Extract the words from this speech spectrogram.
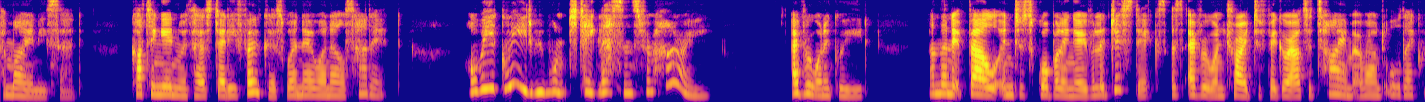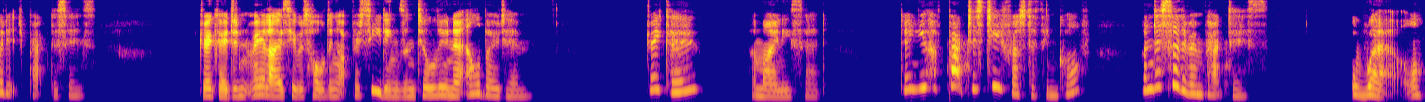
Hermione said, cutting in with her steady focus where no one else had it. Are we agreed we want to take lessons from Harry? Everyone agreed, and then it fell into squabbling over logistics as everyone tried to figure out a time around all their Quidditch practices. Draco didn't realize he was holding up proceedings until Luna elbowed him. Draco, Hermione said, don't you have practice too for us to think of? When does Slytherin practice? Well,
